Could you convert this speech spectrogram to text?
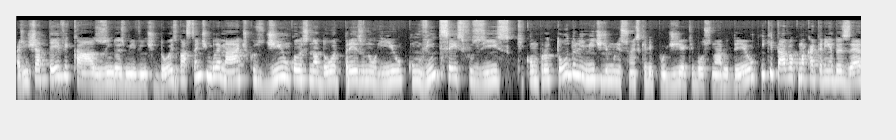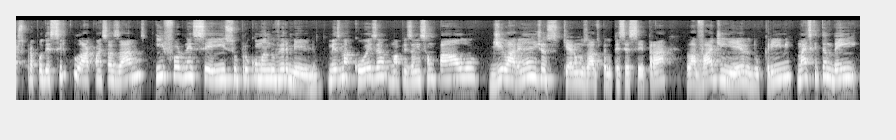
A gente já teve casos em 2022 bastante emblemáticos de um colecionador preso no Rio com 26 fuzis que comprou todo o limite de munições que ele podia que Bolsonaro deu e que estava com uma carteirinha do exército para poder circular com essas armas e fornecer isso para o Comando Vermelho. Mesma coisa, uma prisão em São Paulo de laranjas que eram usados pelo PCC para lavar dinheiro do crime, mas que também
